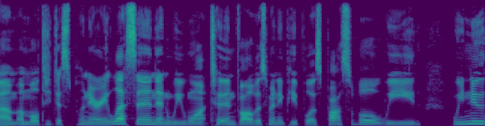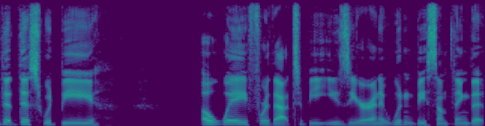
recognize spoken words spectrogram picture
um, a multidisciplinary lesson and we want to involve as many people as possible, we we knew that this would be a way for that to be easier, and it wouldn't be something that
